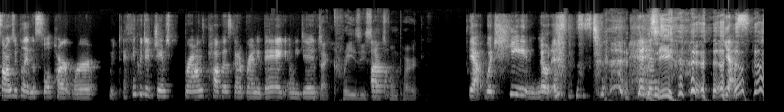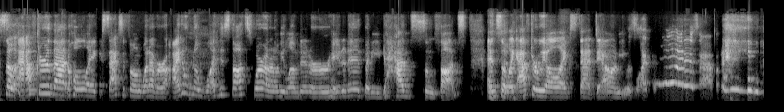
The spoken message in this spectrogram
songs we played in the soul part were we, I think we did James Brown's "Papa's Got a Brand New Bag," and we With did that crazy saxophone part. Yeah, which he noticed. Was he? yes. So after that whole like saxophone, whatever, I don't know what his thoughts were. I don't know if he loved it or hated it, but he had some thoughts. And so like after we all like sat down, he was like, "What is happening?"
